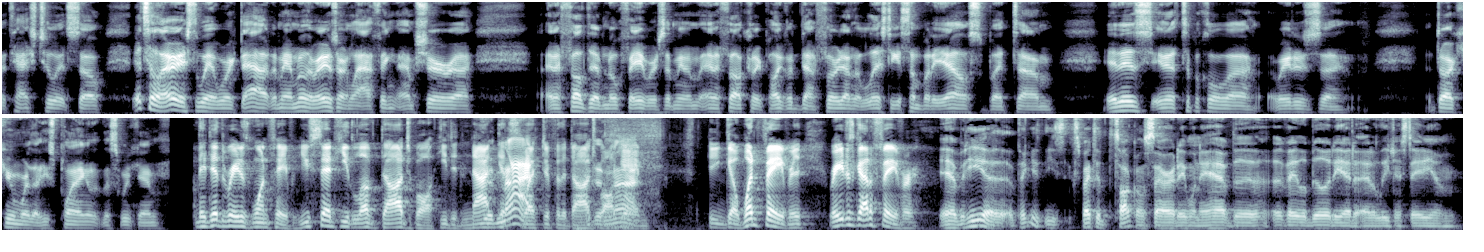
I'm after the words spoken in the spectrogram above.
attached to it. So it's hilarious the way it worked out. I mean, I know the Raiders aren't laughing. I'm sure uh, NFL did them no favors. I mean, NFL could probably go down further down the list to get somebody else, but um, it is you know, typical uh, Raiders uh, dark humor that he's playing this weekend. They did the Raiders one favor. You said he loved dodgeball. He did not Did get not. selected for the dodgeball not. game. You go one favor. Raiders got a favor. Yeah, but he, uh, I think he's expected to talk on Saturday when they have the availability at, at Allegiant Stadium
